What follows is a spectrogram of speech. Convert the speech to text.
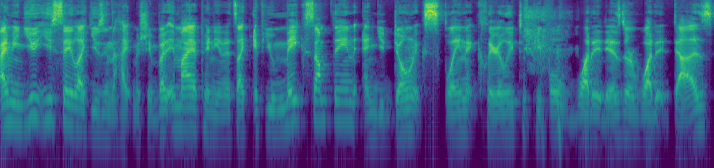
I mean, you you say like using the hype machine, but in my opinion, it's like if you make something and you don't explain it clearly to people what it is or what it does,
